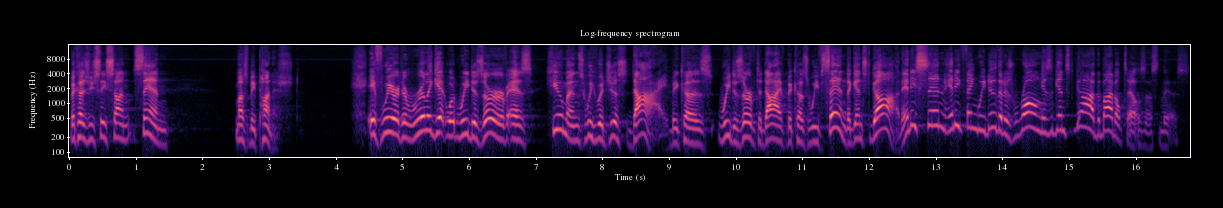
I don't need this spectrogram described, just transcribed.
Because you see, son, sin must be punished. If we are to really get what we deserve as humans, we would just die because we deserve to die because we've sinned against God. Any sin, anything we do that is wrong is against God. The Bible tells us this.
